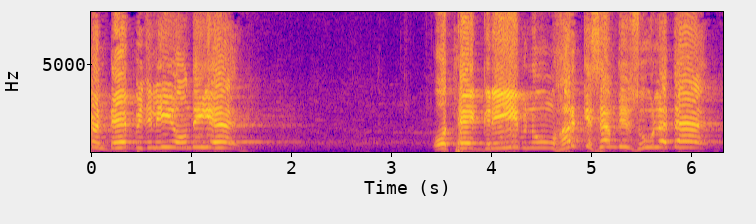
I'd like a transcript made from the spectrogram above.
ਘੰਟੇ ਬਿਜਲੀ ਆਉਂਦੀ ਹੈ। ਉੱਥੇ ਗਰੀਬ ਨੂੰ ਹਰ ਕਿਸਮ ਦੀ ਸਹੂਲਤ ਹੈ।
